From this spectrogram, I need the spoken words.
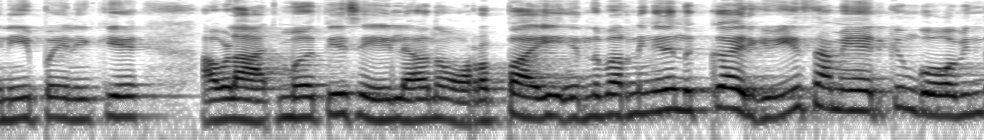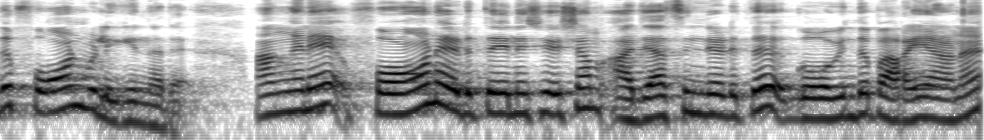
ഇനിയിപ്പോൾ എനിക്ക് അവൾ ആത്മഹത്യ ചെയ്യില്ല എന്ന് ഉറപ്പായി എന്ന് പറഞ്ഞിങ്ങനെ നിൽക്കുമായിരിക്കും ഈ സമയമായിരിക്കും ഗോവിന്ദ് ഫോൺ വിളിക്കുന്നത്. അങ്ങനെ ഫോൺ എടുത്തതിന് ശേഷം അജാസിന്റെ അടുത്ത് ഗോവിന്ദ് പറയാണ്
